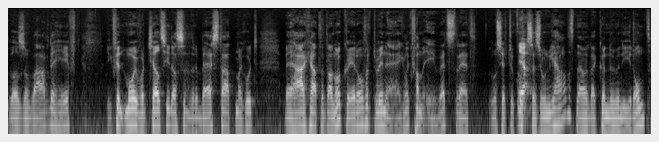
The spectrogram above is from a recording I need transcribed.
wel zijn waarde heeft. Ik vind het mooi voor Chelsea dat ze erbij staat. Maar goed, bij haar gaat het dan ook weer over het winnen eigenlijk van één wedstrijd. Ze heeft ook ja. het seizoen gehaald, nou, daar kunnen we niet rond.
